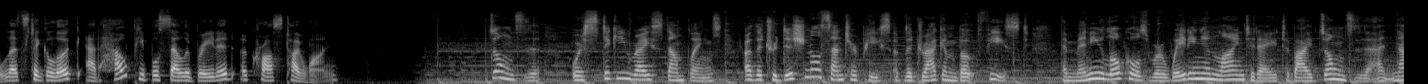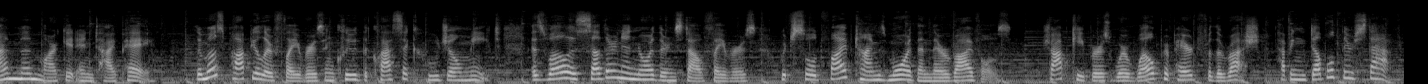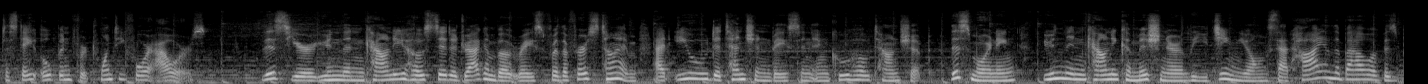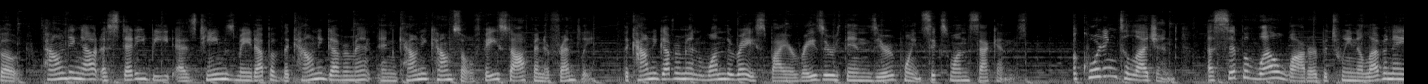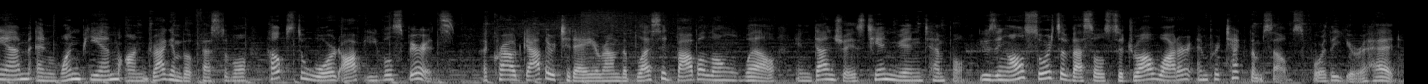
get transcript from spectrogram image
Let's take a look at how people celebrated across Taiwan. Zongzi, or sticky rice dumplings, are the traditional centerpiece of the Dragon Boat Feast, and many locals were waiting in line today to buy zongzi at Nanmen Market in Taipei. The most popular flavors include the classic Huzhou meat, as well as southern and northern style flavors, which sold five times more than their rivals. Shopkeepers were well prepared for the rush, having doubled their staff to stay open for 24 hours. This year, Yunlin County hosted a dragon boat race for the first time at Yiwu Detention Basin in Kouhu Township. This morning, Yunlin County Commissioner Lee Chin-yung sat high in the bow of his boat, pounding out a steady beat as teams made up of the county government and county council faced off in a friendly. The county government won the race by a razor thin 0.61 seconds. According to legend, a sip of well water between 11 a.m. and 1 p.m. on Dragon Boat Festival helps to ward off evil spirits. A crowd gathered today around the Blessed Babalong Well in Tamsui's Tianyuan Temple, using all sorts of vessels to draw water and protect themselves for the year ahead.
